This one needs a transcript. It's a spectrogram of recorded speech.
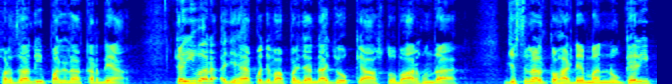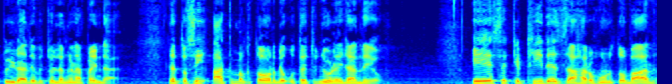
ਫਰਜ਼ਾਂ ਦੀ ਪਾਲਣਾ ਕਰਦਿਆਂ ਕਈ ਵਾਰ ਅਜਿਹਾ ਕੁਝ ਵਾਪਰ ਜਾਂਦਾ ਜੋ ਕਿਆਸ ਤੋਂ ਬਾਹਰ ਹੁੰਦਾ ਹੈ, ਜਿਸ ਨਾਲ ਤੁਹਾਡੇ ਮਨ ਨੂੰ ਗਹਿਰੀ ਪੀੜਾ ਦੇ ਵਿੱਚੋਂ ਲੰਘਣਾ ਪੈਂਦਾ ਹੈ। ਤੇ ਤੁਸੀਂ ਆਤਮਿਕ ਤੌਰ ਦੇ ਉੱਤੇ ਝੰਜੋੜੇ ਜਾਂਦੇ ਹੋ। ਇਸ ਚਿੱਠੀ ਦੇ ਜ਼ਾਹਰ ਹੋਣ ਤੋਂ ਬਾਅਦ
